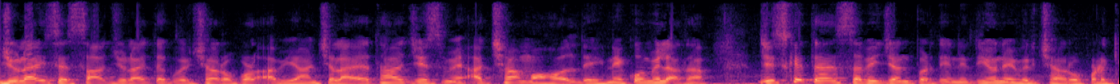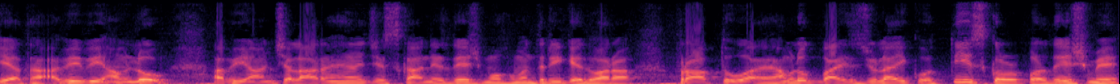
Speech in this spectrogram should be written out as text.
जुलाई से सात जुलाई तक वृक्षारोपण अभियान चलाया था, जिसमें अच्छा माहौल देखने को मिला था। जिसके तहत सभी जनप्रतिनिधियों ने वृक्षारोपण किया था। अभी भी हम लोग अभियान चला रहे हैं, जिसका निर्देश मुख्यमंत्री के द्वारा प्राप्त हुआ है। हम लोग 22 जुलाई को 30 करोड़ प्रदेश में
